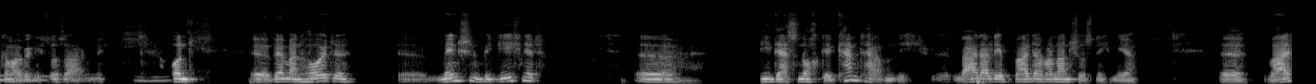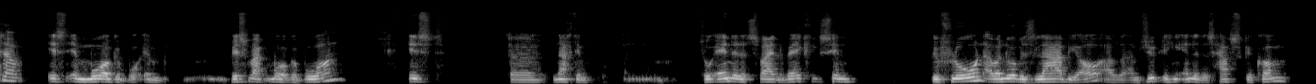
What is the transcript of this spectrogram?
kann man mhm. wirklich so sagen. Nicht? Mhm. Und äh, wenn man heute äh, Menschen begegnet, äh, die das noch gekannt haben, ich, leider lebt Walter Valanchus nicht mehr. Äh, Walter ist im, Moor im Bismarck-Moor geboren, ist äh, nach dem, zu Ende des Zweiten Weltkriegs hin geflohen, aber nur bis Labiau, also am südlichen Ende des Hafs gekommen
